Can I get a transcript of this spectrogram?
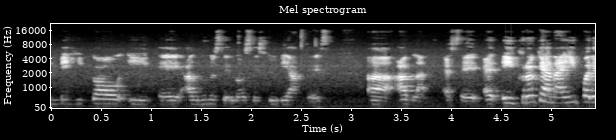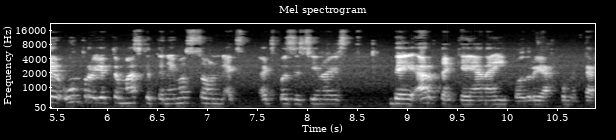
en México y que algunos de los estudiantes ah, hablan. Este, eh, y creo que Anaí puede, un proyecto más que tenemos son exposiciones de arte que Anaí podría comentar.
